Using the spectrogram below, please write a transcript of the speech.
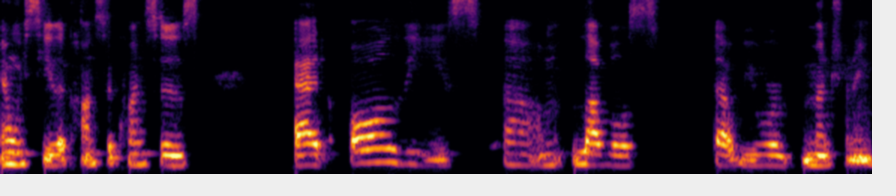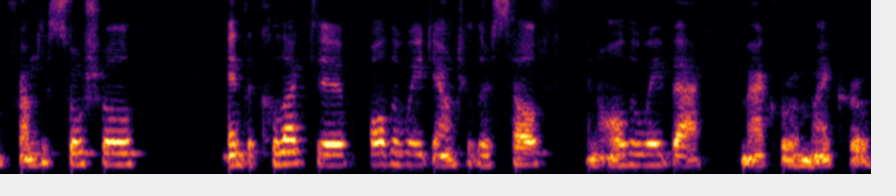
and we see the consequences at all these um, levels that we were mentioning from the social and the collective all the way down to the self and all the way back macro and micro.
